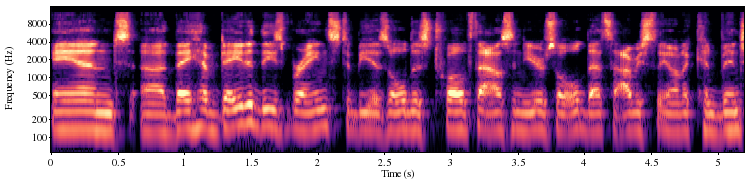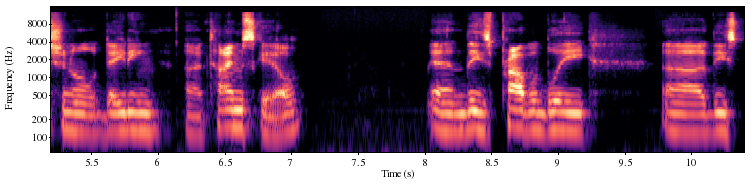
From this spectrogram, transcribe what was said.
and uh, they have dated these brains to be as old as 12,000 years old. That's obviously on a conventional dating uh, time scale. and these probably uh, these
